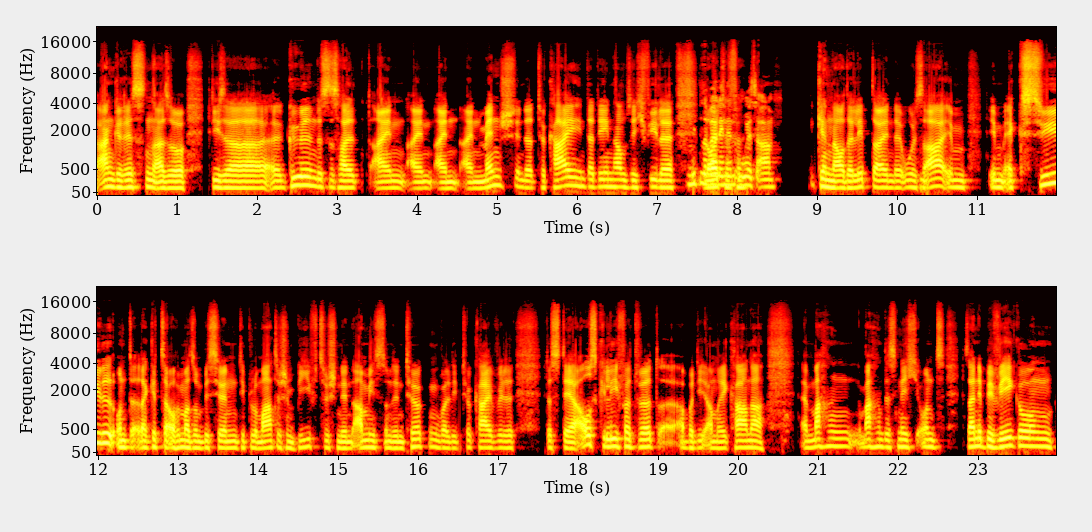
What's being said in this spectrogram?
angerissen. Also dieser äh, Gülen, das ist halt ein, ein, ein, ein Mensch in der Türkei, hinter denen haben sich viele. Mittlerweile Leute in den USA. Genau, der lebt da in der USA im, im Exil und da gibt es ja auch immer so ein bisschen diplomatischen Beef zwischen den Amis und den Türken, weil die Türkei will, dass der ausgeliefert wird, aber die Amerikaner äh, machen, machen das nicht. Und seine Bewegung,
